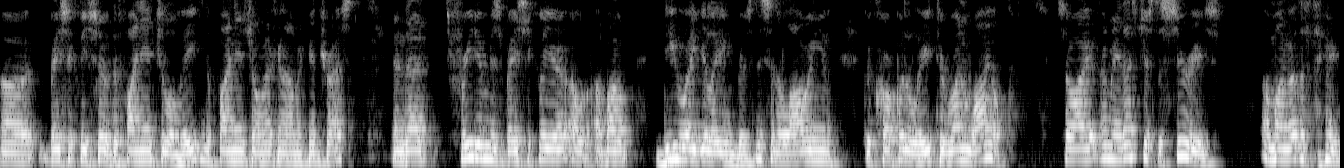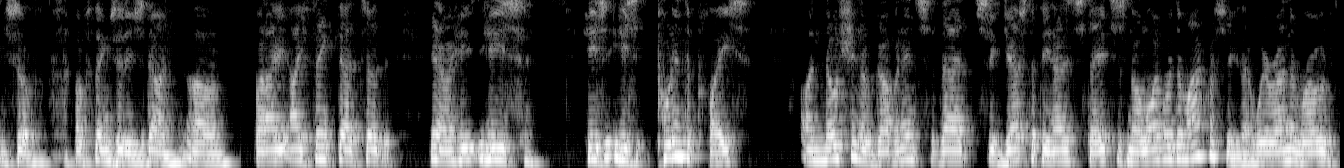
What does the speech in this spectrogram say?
uh, basically serve the financial elite and the financial and economic interest, and that freedom is basically a, a, about deregulating business and allowing the corporate elite to run wild. So I, I mean, that's just a series, among other things, of, of things that he's done. Um, but I, I think that uh, you know he, he's he's he's put into place a notion of governance that suggests that the United States is no longer a democracy, that we're on the road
